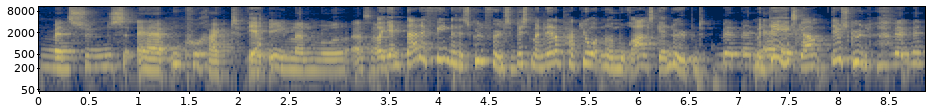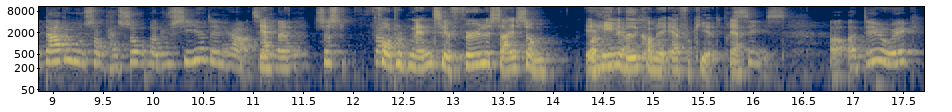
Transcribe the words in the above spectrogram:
man synes er ukorrekt Ja. på en eller anden måde. Altså, Og igen, der er det fint at have skyldfølelse, hvis man netop har gjort noget moralsk anløbent. men, men, Men det er ikke skam, det er jo skyld. Men, men der er du som person, når du siger det her til Ja. en anden, Så får du den anden til at føle sig som, at hele vedkommende er forkert. Ja, præcis. Og, og det er jo ikke,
